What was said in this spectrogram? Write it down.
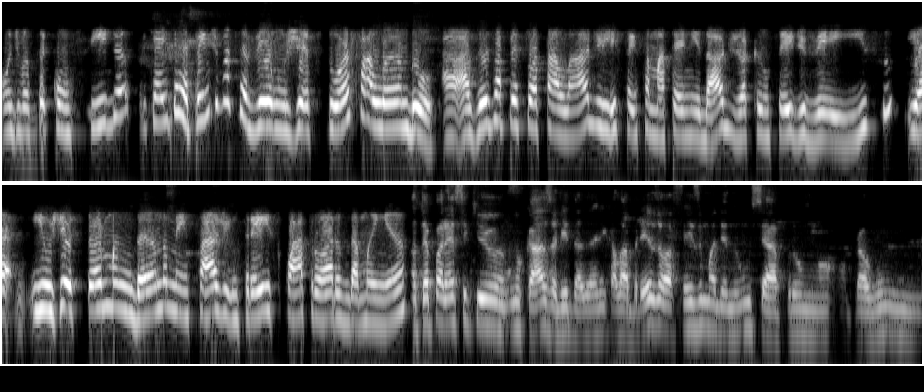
onde você consiga, porque aí de repente você vê um gestor falando, às vezes a pessoa está lá de licença maternidade, já cansei de ver isso, e, a, e o gestor mandando mensagem três, quatro horas da manhã. Até parece que no caso ali da Dani Calabresa, ela fez uma denúncia para um, algum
